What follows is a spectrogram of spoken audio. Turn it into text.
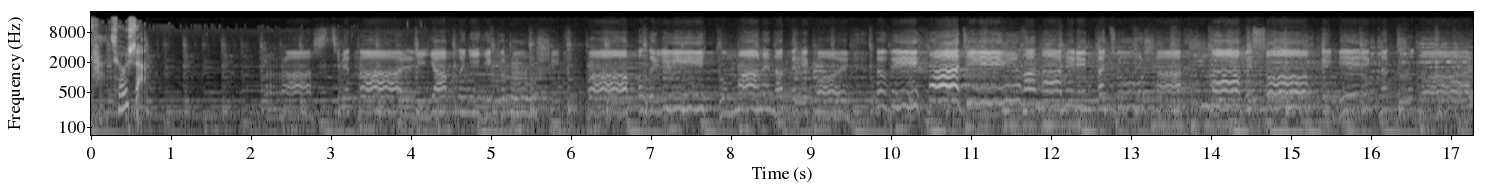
卡秋莎》。Расцветали яблони и груши, Поплыли туманы над рекой. Выходила на берег Катюша, На высокий берег, на крутой.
